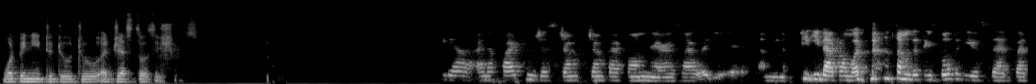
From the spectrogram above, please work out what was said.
what we need to do to address those issues. Yeah, and if I can just jump jump back on there, as I would, I'm going to piggyback on what some of the things both of you have said. But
